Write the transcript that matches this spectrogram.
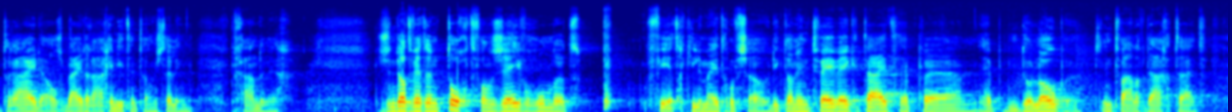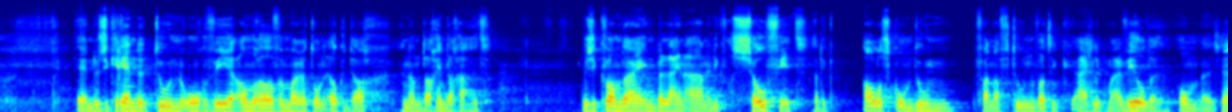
draaide als bijdrage in die tentoonstelling gaandeweg. Dus en dat werd een tocht van 740 kilometer of zo, die ik dan in twee weken tijd heb, uh, heb doorlopen, in twaalf dagen tijd. En dus ik rende toen ongeveer anderhalve marathon elke dag, en dan dag in dag uit. Dus ik kwam daar in Berlijn aan en ik was zo fit dat ik alles kon doen vanaf toen wat ik eigenlijk maar wilde, om, eh,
